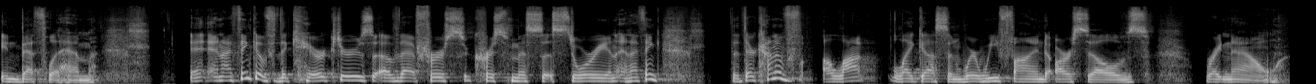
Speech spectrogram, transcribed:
in Bethlehem. And I think of the characters of that first Christmas story, and, and I think that they're kind of a lot like us and where we find ourselves right now.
